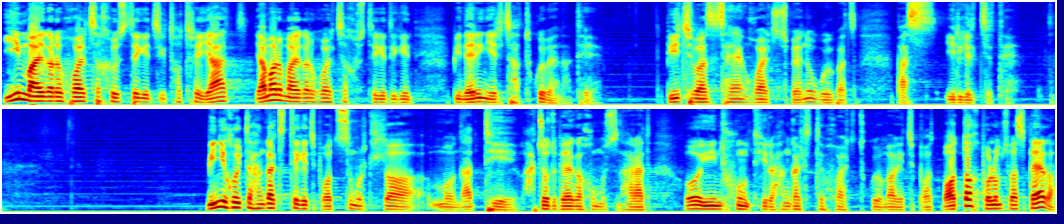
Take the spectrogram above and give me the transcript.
Ийм маягаар хуваалцах ёстой гэж тодорхой яаж ямар маягаар хуваалцах ёстой гэдгийг би нарийн ярьж чадахгүй байна тий. Би ч бас сайн хуваалцж байна уугүй бас бас эргэлзээтэй. Миний хувьд хангалттай гэж бодсон мөртлөө муу над тий хажууд байгаа хүмүүс нь хараад өө энэ хүн тэр хангалттай хуваалцдаггүй юмаа гэж бодох боломж бас байгаа.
